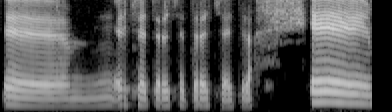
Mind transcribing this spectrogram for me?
eh, eccetera eccetera eccetera. E,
